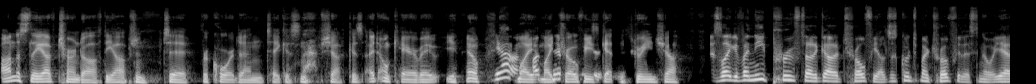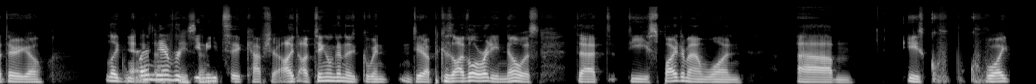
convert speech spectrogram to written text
Honestly, I've turned off the option to record and take a snapshot because I don't care about you know Yeah, my I've my trophies getting a screenshot. It's like if I need proof that I got a trophy, I'll just go into my trophy list and go, yeah, there you go. Like Yeah, whenever you need to capture, I, I think I'm going to go in and do that because I've already noticed that the Spider-Man one um, is qu- quite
